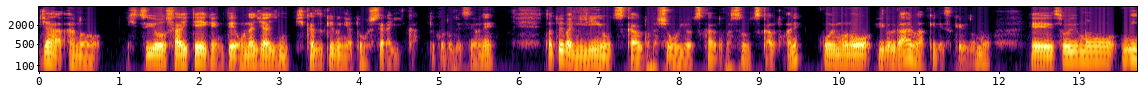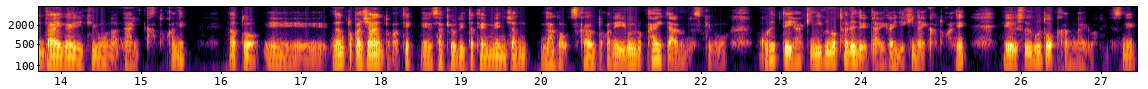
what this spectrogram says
じゃあ、あの、必要最低限で同じ味に近づけるにはどうしたらいいかってことですよね。例えばみりんを使うとか醤油を使うとか酢を使うとかね。こういうものいろいろあるわけですけれども、えーそういうものに代替できるものはないかとかね。あと、えー、なんとかジャンとかね、えー、先ほど言った甜麺醤などを使うとかね、いろいろ書いてあるんですけども、これって焼肉のタレで代替できないかとかね、えー、そういうことを考えるわけですね。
